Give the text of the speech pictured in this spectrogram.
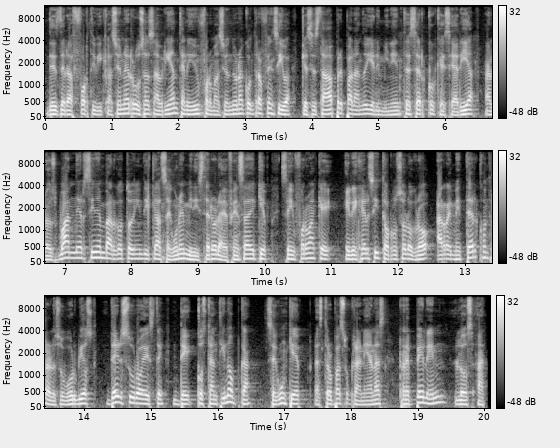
desde las fortificaciones rusas habrían tenido información de una contraofensiva que se estaba preparando y el inminente cerco que se haría a los Wagner. Sin embargo, todo indica, según el Ministerio de la Defensa de Kiev, se informa que el ejército ruso logró arremeter contra los suburbios del suroeste de Konstantinovka. Según Kiev, las tropas ucranianas repelen los ataques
